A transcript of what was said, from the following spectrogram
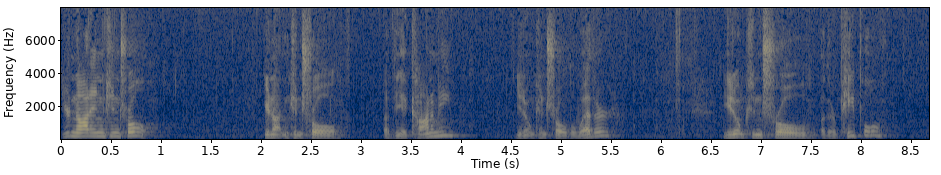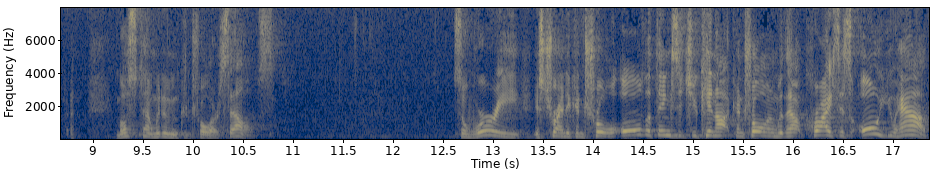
you're not in control. You're not in control of the economy. You don't control the weather. You don't control other people. Most of the time, we don't even control ourselves. So worry is trying to control all the things that you cannot control. And without Christ, it's all you have.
